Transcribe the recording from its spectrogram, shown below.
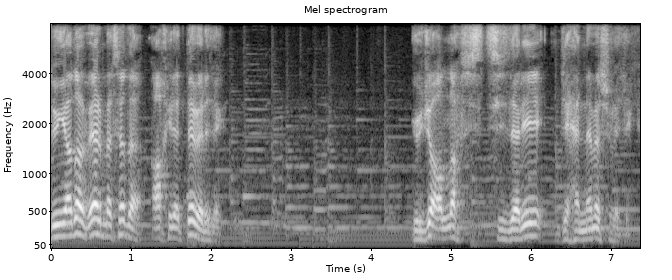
Dünyada vermese de ahirette verecek. Yüce Allah sizleri cehenneme sürecek.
